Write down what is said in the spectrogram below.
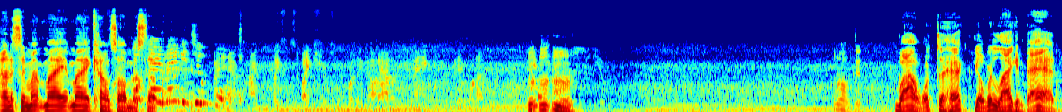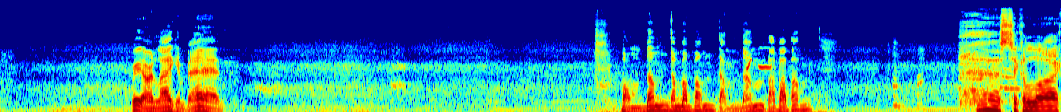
Honestly, my, my, my account's all messed up. I didn't have time to place the spike strips before they got out of the bank. They want to. Mm-mm-mm. Oh, good. Wow, what the heck? Yo, we're lagging bad. We are lagging bad. Bum dum dum bum bum dum dum ba ba bum. Uh, let's take a look.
